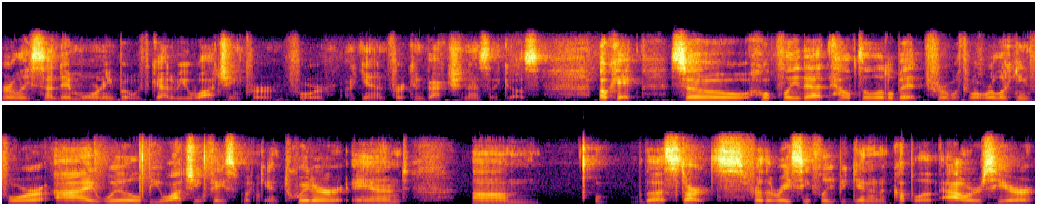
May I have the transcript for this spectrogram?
early Sunday morning, but we've got to be watching for, for again, for convection as it goes. Okay, so hopefully that helped a little bit for with what we're looking for. I will be watching Facebook and Twitter and um, the starts for the racing fleet begin in a couple of hours here.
